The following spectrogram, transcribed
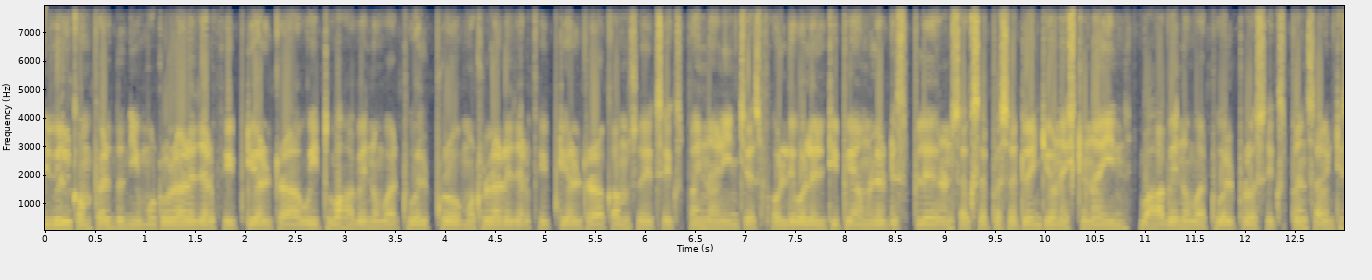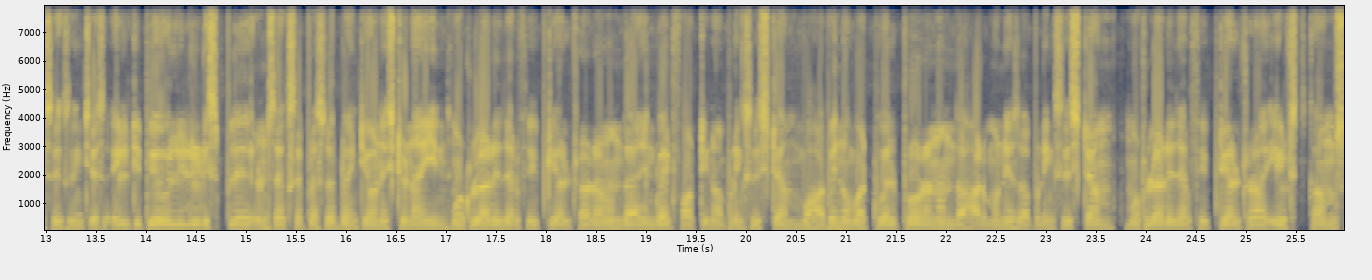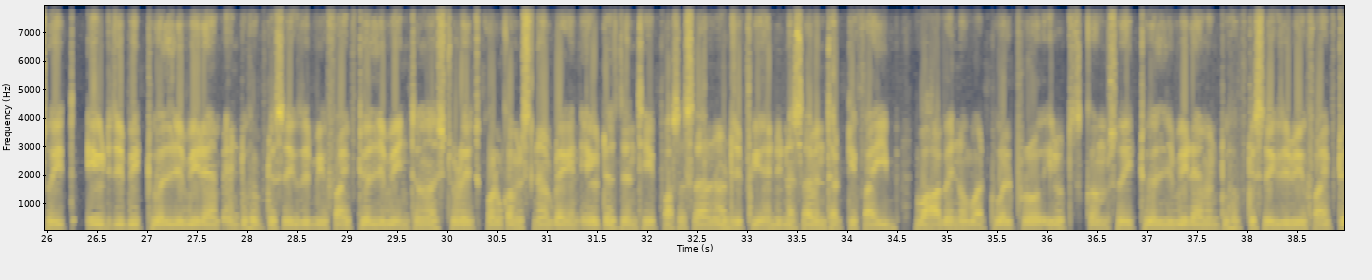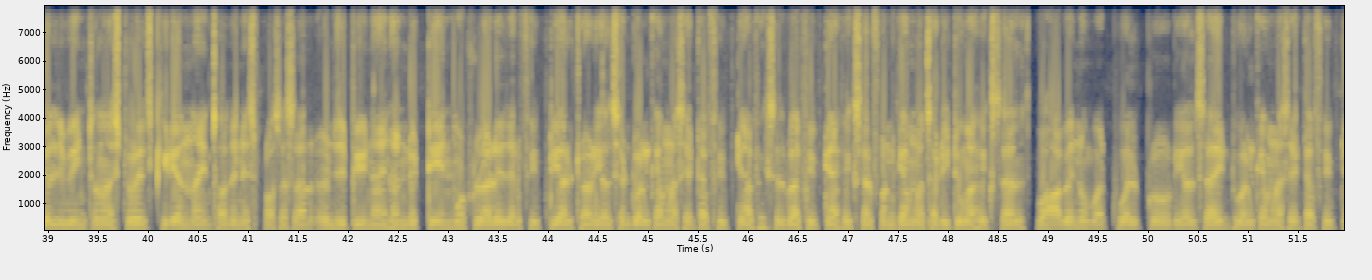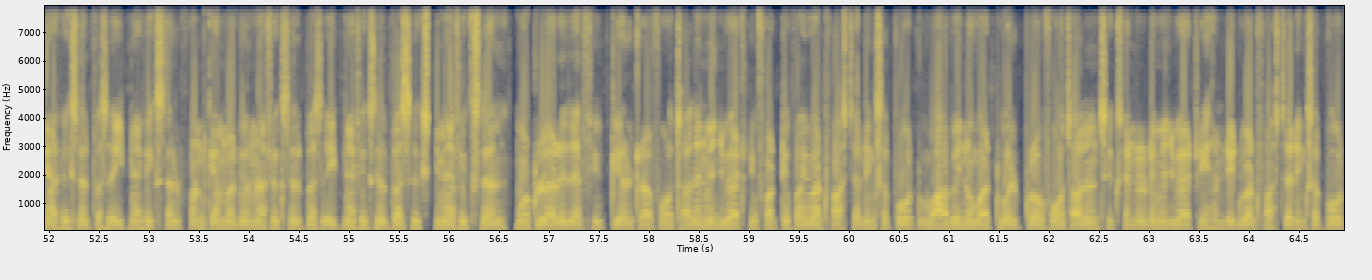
I will compare the new Motorola Razr 50 Ultra with Huawei Nova 12 Pro. Motorola Razr 50 Ultra comes with 6.9 inches foldable LTP AMOLED display and success pressure 21:9. Huawei Nova 12 Pro 6.76 inches LTP OLED display and success pressure 21:9. Motorola Razr 50 Ultra run on the Android 14 operating system. Huawei Nova 12 Pro run on the Harmonious operating system. Motorola Razr 50 Ultra it comes with 8GB, 12GB RAM and 256GB, 512GB internal storage Qualcomm Snapdragon 8 s Gen 3 processor 8GB and in a 735 Mojave Nova 12 Pro it comes with 12GB RAM and 256GB 512GB internal storage Kirin 9000s processor 8GB 910 Motorola Razr 50 Ultra real set dual camera setup 50 megapixel by 50 megapixel front camera 32 megapixel Mojave Nova 12 Pro real side dual camera setup 50 megapixel plus 8 megapixel front camera 12 megapixel plus 8 megapixel plus 60 megapixel Motorola Razr 50 Ultra 4000 mAh battery 45 hours Fast charging support. Huawei Nova 12 Pro 4600 mAh battery, 100 watt fast charging support.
